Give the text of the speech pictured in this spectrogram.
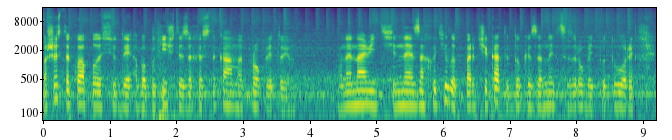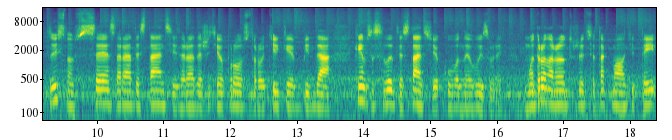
Фашисти квапили сюди, аби покінчити захисниками проклятої. Вони навіть не захотіли перечекати, доки за них це зроблять потвори. Звісно, все заради станції, заради життєвого простору, тільки біда. Ким заселити станцію, яку вони визволять? У метро народжується так мало дітей,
